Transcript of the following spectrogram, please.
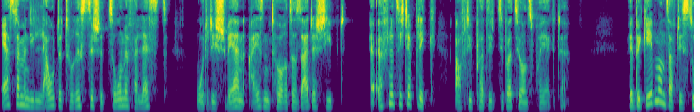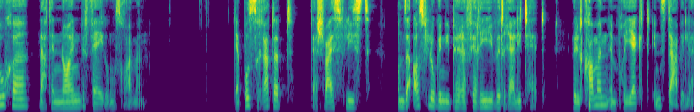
Erst wenn man die laute touristische Zone verlässt oder die schweren Eisentore zur Seite schiebt, eröffnet sich der Blick auf die Partizipationsprojekte. Wir begeben uns auf die Suche nach den neuen Befähigungsräumen. Der Bus rattert, der Schweiß fließt, unser Ausflug in die Peripherie wird Realität. Willkommen im Projekt Instabile.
